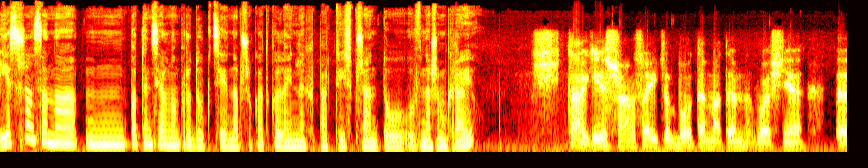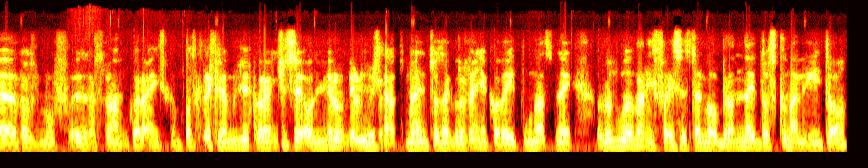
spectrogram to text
Jest szansa na mm, potencjalną produkcję na przykład kolejnych partii sprzętu w naszym kraju? Tak, jest szansa i to było tematem właśnie e, rozmów ze stroną koreańską. Podkreślam, że Koreańczycy od wielu, wielu już lat, mając to zagrożenie Korei Północnej, rozbudowali swoje systemy obronne, doskonalili to,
